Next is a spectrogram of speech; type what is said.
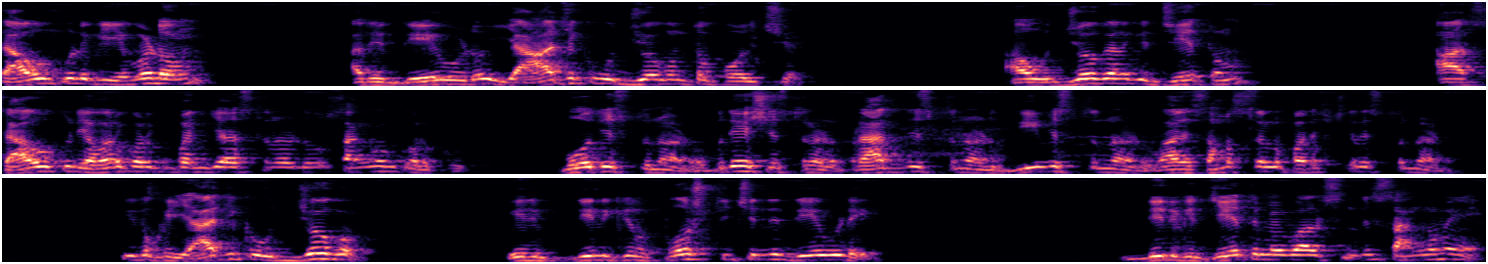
సేవకుడికి ఇవ్వడం అది దేవుడు యాజక ఉద్యోగంతో పోల్చాడు. ఆ ఉద్యోగానికి జీతం ఆ సేవకుడు ఎవరి కొరకు పనిచేస్తున్నాడు? సంఘం కొరకు. బోధిస్తున్నాడు ఉపదేశిస్తున్నాడు ప్రార్థిస్తున్నాడు దీవిస్తున్నాడు వారి సమస్యలను పరిష్కరిస్తున్నాడు. ఇది ఒక యాజక ఉద్యోగం. ఇది దీనికి పోస్ట్ ఇచ్చింది దేవుడే. దీనికి జీతం ఇవ్వాల్సింది సంఘమే.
